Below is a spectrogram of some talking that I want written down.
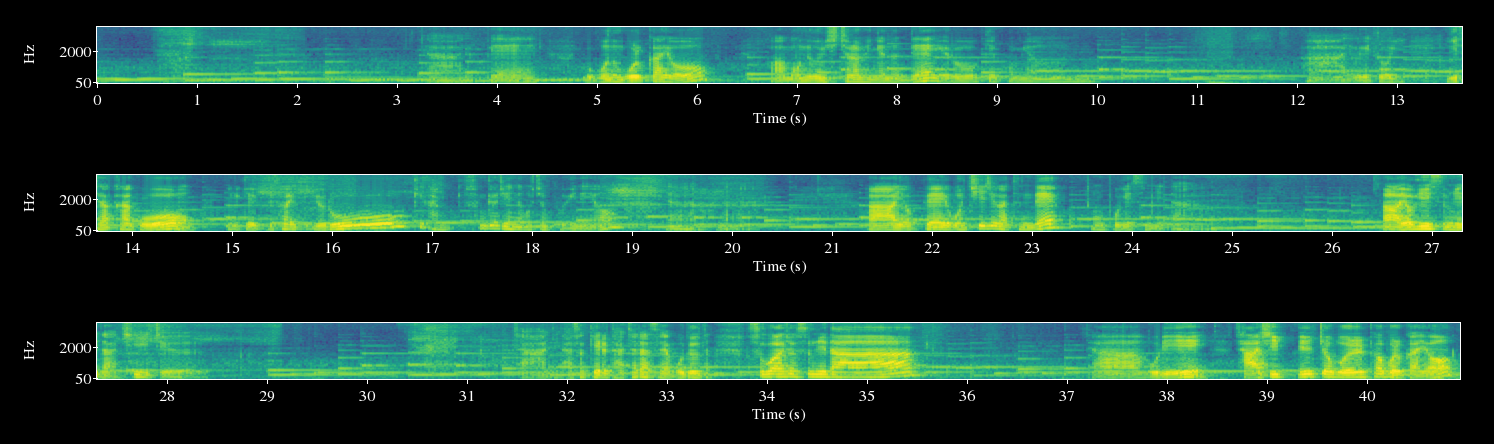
자, 옆에 요거는 뭘까요? 아, 먹는 음식처럼 생겼는데 이렇게 보면 여기 또 이- 이삭하고 이렇게 이렇게 서 있, 요렇게 감, 숨겨져 있는 것처럼 보이네요. 자, 하나. 아, 옆에 요건 치즈 같은데 한번 보겠습니다. 아, 여기 있습니다. 치즈. 자, 이제 다섯 개를 다 찾았어요. 모두 다 수고하셨습니다. 자, 우리 41쪽을 펴볼까요?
